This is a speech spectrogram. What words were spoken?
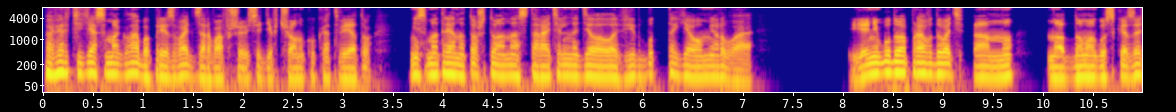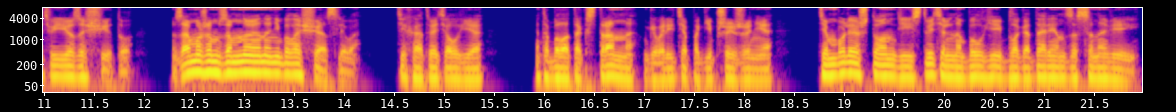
Поверьте, я смогла бы призвать взорвавшуюся девчонку к ответу, несмотря на то, что она старательно делала вид, будто я умерла. Я не буду оправдывать Анну, но одно могу сказать в ее защиту. Замужем за мной она не была счастлива», — тихо ответил я. Это было так странно, говорить о погибшей жене. Тем более, что он действительно был ей благодарен за сыновей.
